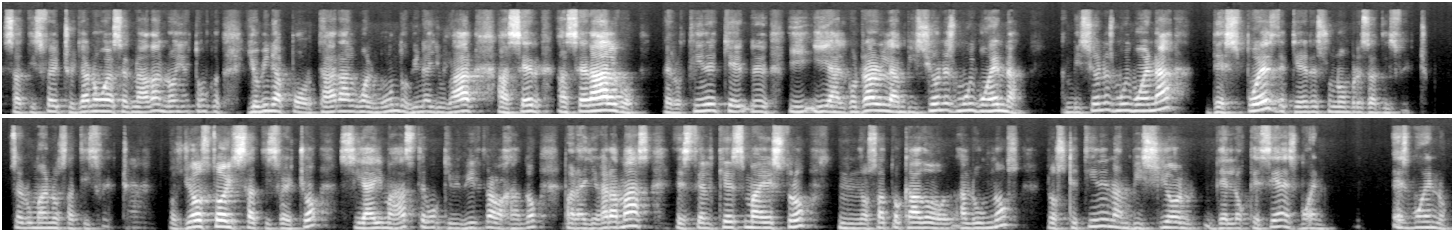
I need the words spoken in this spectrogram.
satisfecho. Ya no voy a hacer nada, no, yo, tengo, yo vine a aportar algo al mundo, vine a ayudar a hacer, a hacer algo, pero tiene que, y, y al contrario, la ambición es muy buena. La ambición es muy buena después de que eres un hombre satisfecho, ser humano satisfecho. Pues yo estoy satisfecho. Si hay más, tengo que vivir trabajando para llegar a más. Este, el que es maestro, nos ha tocado alumnos los que tienen ambición de lo que sea es bueno, es bueno.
